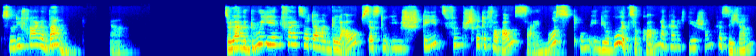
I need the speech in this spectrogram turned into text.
Ist nur die Frage, wann. Ja? Solange du jedenfalls noch daran glaubst, dass du ihm stets fünf Schritte voraus sein musst, um in die Ruhe zu kommen, dann kann ich dir schon versichern,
